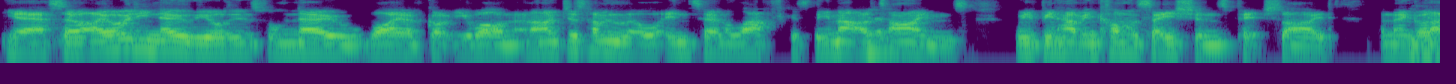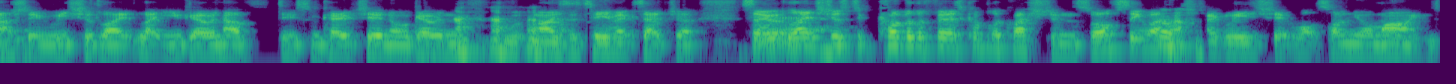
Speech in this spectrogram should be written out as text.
Yeah, so I already know the audience will know why I've got you on. And I'm just having a little internal laugh because the amount of yeah. times we've been having conversations pitch side and then gone, yeah. actually, we should like let you go and have do some coaching or go and manage the team, etc. So yeah. let's just cover the first couple of questions. So obviously, what hashtag leadership? What's on your mind?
